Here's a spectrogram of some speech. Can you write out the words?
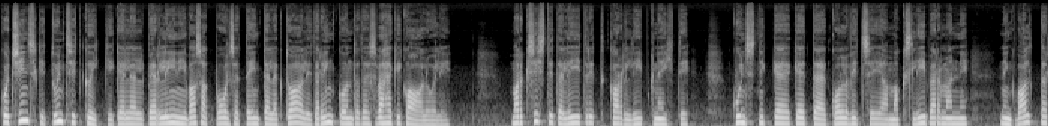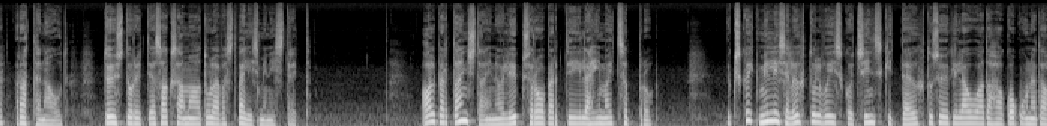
Kotšinskid tundsid kõiki, kellel Berliini vasakpoolsete intellektuaalide ringkondades vähegi kaalu oli. Marksistide liidrit Karl Liebknechti, kunstnikke Goethe Kollwitzi ja Max Liebermanni ning Walter Rathenau'd, töösturit ja Saksamaa tulevast välisministrit Albert Einstein oli üks Roberti lähimaid sõpru. ükskõik millisel õhtul võis Kotšinskite õhtusöögilaua taha koguneda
